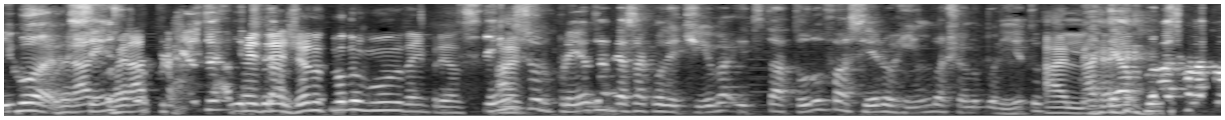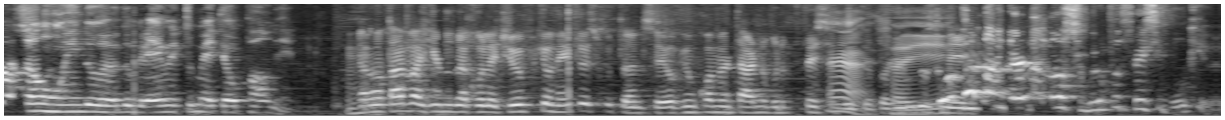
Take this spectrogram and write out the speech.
Igor, Renato- sem o Renato surpresa, e tu tá, Apedrejando todo mundo da imprensa. sem Ai. surpresa dessa coletiva e tu tá todo faceiro rindo, achando bonito. Ale- Até a próxima atuação ruim do, do Grêmio e tu meteu o pau nele. Eu não tava rindo da coletiva porque eu nem tô escutando isso aí. Eu vi um comentário no grupo do Facebook. Ah, eu tô rindo aí. dos memes. Mandando no nosso grupo do Facebook.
